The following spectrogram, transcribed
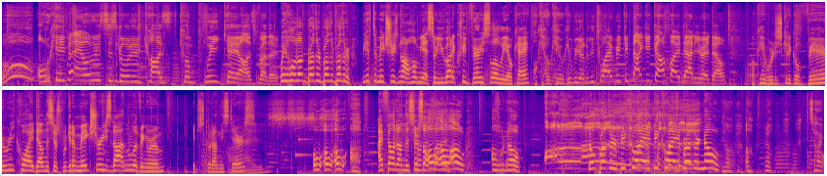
Oh, okay, man. Oh, this is going to cause complete chaos, brother. Wait, hold on, brother, brother, brother. We have to make sure he's not home yet, so you gotta creep very slowly, okay? Okay, okay, okay. We gotta be quiet. We cannot get caught by daddy right now. Okay, we're just gonna go very quiet down the stairs. We're gonna make sure he's not in the living room. Okay, just go down these stairs. Oh, oh, oh, oh. I fell down the stairs. Oh, oh, Brother, oh, oh. Oh, no. Oh, No, brother, be quiet. Be quiet, brother. No. No, oh, no. Sorry,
